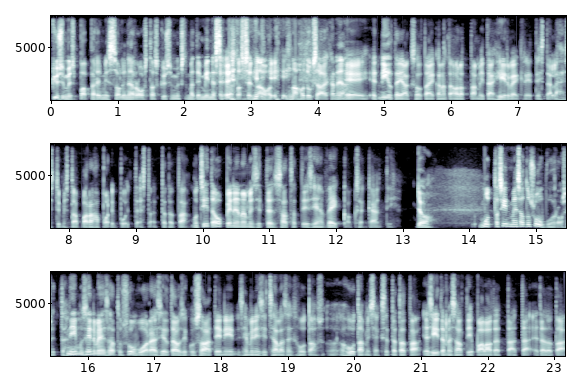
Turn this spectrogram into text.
kysymyspaperi, missä oli ne roustauskysymykset. Mä en tiedä, minne se katosi sen nauho- nauhoituksen aikana. Ja... Ei, että niiltä jaksolta ei kannata odottaa mitään hirveän kriittistä lähestymistapaa rahapodin puitteista. Että tota, mutta siitä oppineena me sitten satsattiin siihen veikkauksen käyntiin. Joo. Mutta siinä me ei saatu sun vuoroa sitten. Niin, mutta siinä me ei saatu sun vuoroa ja siltä osin kun saatiin, niin se meni sitten sellaiseksi huutaus, huutamiseksi. Että tota, ja siitä me saatiin palautetta, että, että tota,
